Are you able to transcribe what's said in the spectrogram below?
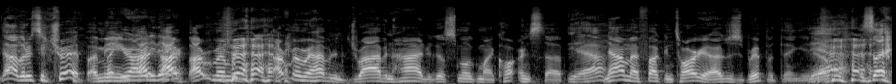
no, but it's a trip. I mean, you're already I, there. I, I remember, I remember having to drive and hide to go smoke my car and stuff. Yeah. Now I'm at fucking Target. I just rip a thing. You know? Yeah. It's like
